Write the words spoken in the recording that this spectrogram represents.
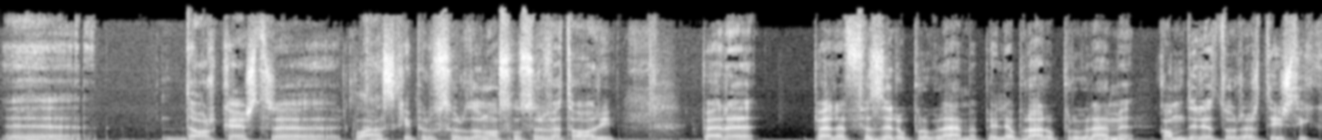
uh, da orquestra clássica e professor do nosso conservatório, para para fazer o programa, para elaborar o programa como diretor artístico,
